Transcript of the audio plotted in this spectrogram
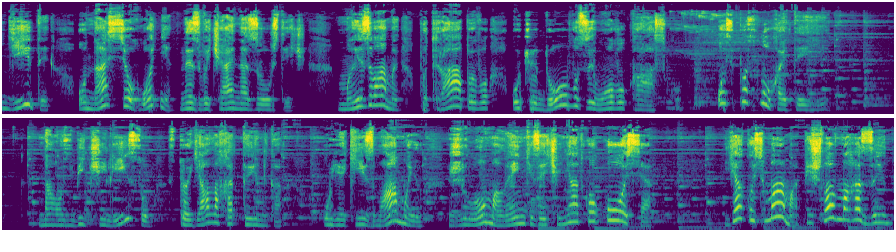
Діти, у нас сьогодні незвичайна зустріч. Ми з вами потрапимо у чудову зимову казку. Ось послухайте її. На узбіччі лісу стояла хатинка, у якій з мамою жило маленьке зайченятко Кося. Якось мама пішла в магазин,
